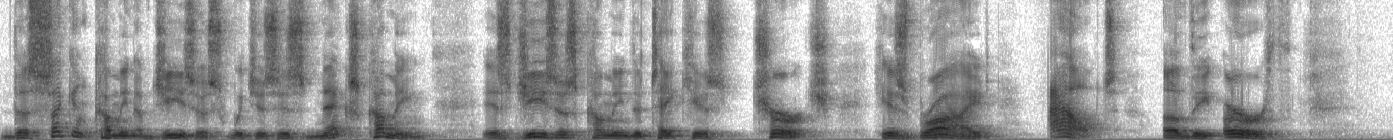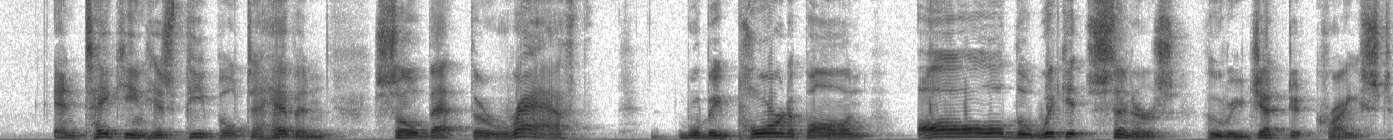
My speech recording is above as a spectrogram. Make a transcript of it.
The second coming of Jesus, which is his next coming, is Jesus coming to take his church, his bride, out of the earth and taking his people to heaven so that the wrath will be poured upon all the wicked sinners who rejected Christ,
